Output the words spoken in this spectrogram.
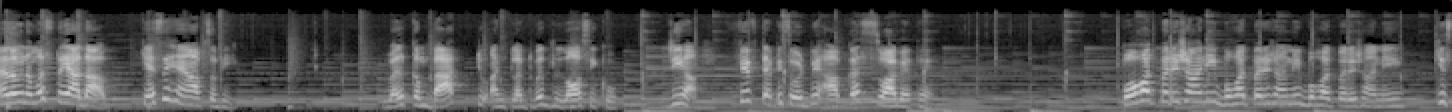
हेलो नमस्ते, आदाब। कैसे हैं आप सभी? Welcome back to unplugged with law Sikho जी हाँ फिफ्थ एपिसोड में आपका स्वागत है। बहुत परेशानी बहुत परेशानी बहुत परेशानी। किस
